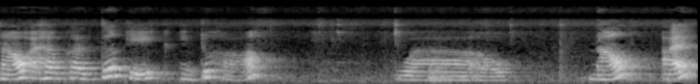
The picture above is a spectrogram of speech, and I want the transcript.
now I have cut the cake into half. Wow. Now I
